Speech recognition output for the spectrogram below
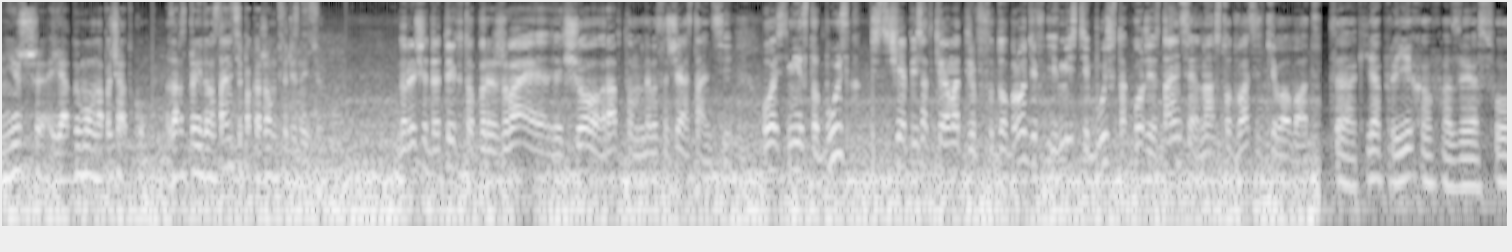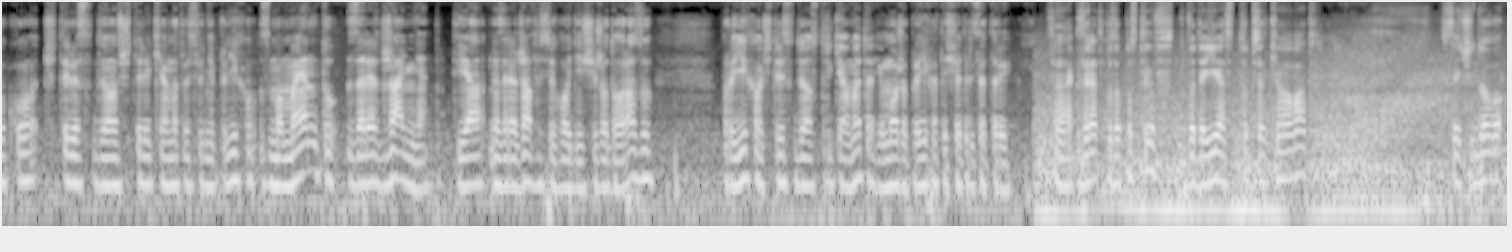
ніж я думав на початку. Зараз приїду на станцію, покажу вам цю різницю. До речі, для тих, хто переживає, якщо раптом не вистачає станції. Ось місто Бузьк, ще 50 кілометрів до Бродів, і в місті Бузьк також є станція на 120 кВт. Так, я приїхав, АЗС Око, 494 км сьогодні приїхав з моменту заряджання. Тобто я не заряджався сьогодні ще жодного разу. Проїхав 493 км і можу проїхати ще 33. Так, зарядку запустив, видає 150 кВт. Все чудово.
